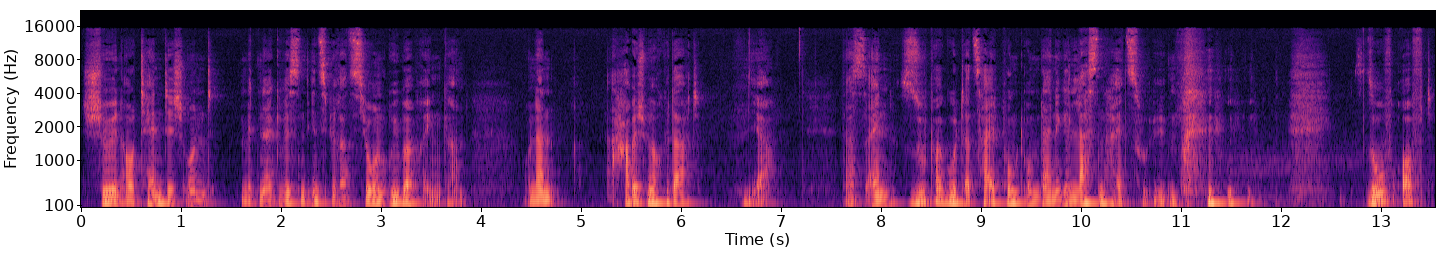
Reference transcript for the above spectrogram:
schön, authentisch und mit einer gewissen Inspiration rüberbringen kann. Und dann habe ich mir auch gedacht, ja, das ist ein super guter Zeitpunkt, um deine Gelassenheit zu üben. so oft,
